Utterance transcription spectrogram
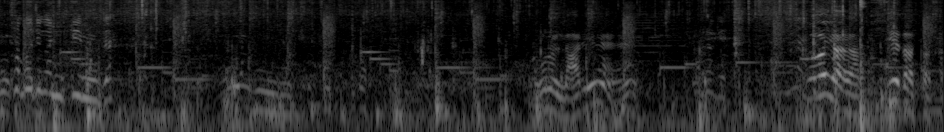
뭐, 갑오징어 느낌인데. 어이구. 오늘 날이네. 그러게. 어, 야, 야, 비에다 떴다.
